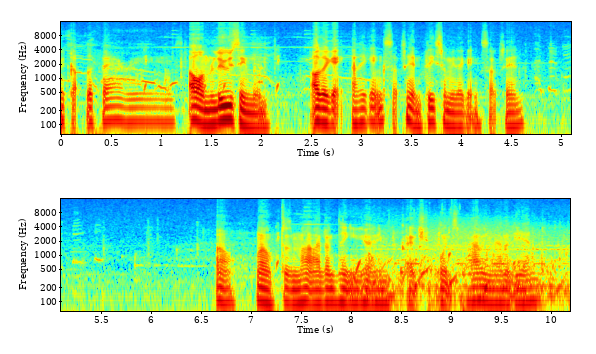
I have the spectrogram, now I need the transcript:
Pick up the fairies. Oh, I'm losing them. Oh, they get are they getting sucked in? Please tell me they're getting sucked in. Oh, well, doesn't matter. I don't think you get any extra points for having them at the end.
